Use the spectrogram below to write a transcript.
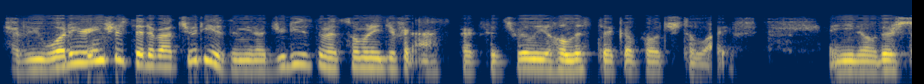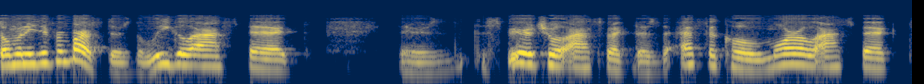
have you? What are you interested about Judaism? You know, Judaism has so many different aspects. It's really a holistic approach to life, and you know, there's so many different parts. There's the legal aspect, there's the spiritual aspect, there's the ethical, moral aspect.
